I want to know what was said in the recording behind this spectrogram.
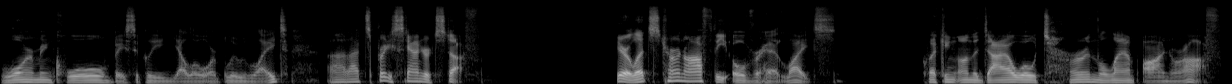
Warm and cool, basically yellow or blue light. Uh, that's pretty standard stuff. Here, let's turn off the overhead lights. Clicking on the dial will turn the lamp on or off.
